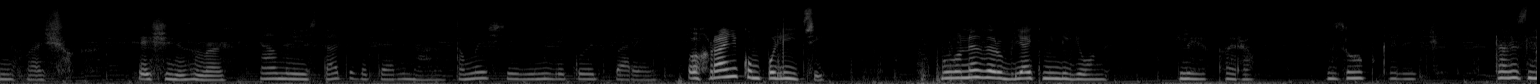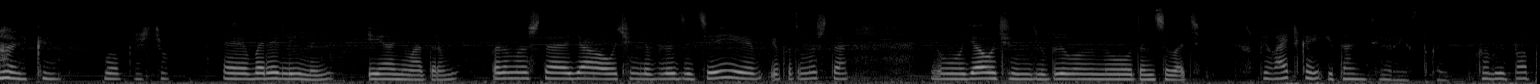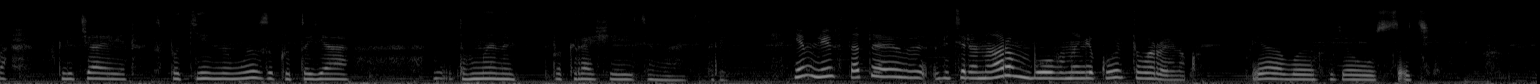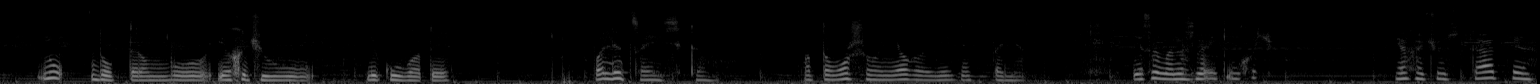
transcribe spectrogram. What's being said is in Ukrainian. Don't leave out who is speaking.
Speaker 1: не знаю, що. Я ще не знаю.
Speaker 2: Я мрію стати ветеринаром, тому що він лікує тварин.
Speaker 1: Охранником поліції. Бо вони заробляють мільйони.
Speaker 2: Лікарем. Зубки лечить.
Speaker 1: Та не знаю ким. Поки що.
Speaker 2: Э, балериной и аниматором. Потому что я очень люблю детей, и потому что ну, я очень люблю ну, танцевать.
Speaker 1: Співачкою і танцюристкою. Коли папа включає спокійну музику, то я то в мене покращується настрій. Я мрію стати ветеринаром, бо вони лікують тваринок.
Speaker 2: Я бы хотела стать ну, доктором, бо я хочу лікувати поліцейським, а тому що у нього є пістолет. Я сама не знаю, яким хочу.
Speaker 1: Я хочу стати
